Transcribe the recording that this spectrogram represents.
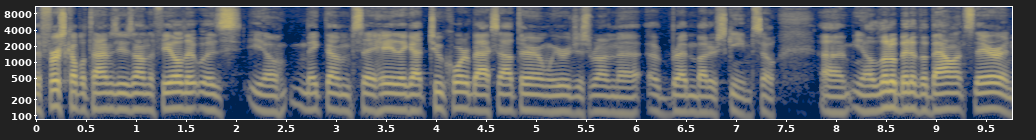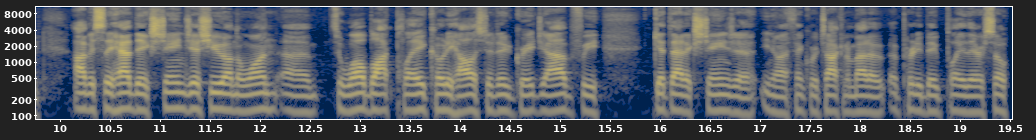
the first couple times he was on the field, it was you know make them say, hey, they got two quarterbacks out there, and we were just running a, a bread and butter scheme. So um, you know a little bit of a balance there, and obviously had the exchange issue on the one. Uh, it's a well blocked play. Cody Hollister did a great job. If we get that exchange, uh, you know I think we're talking about a, a, pretty big play there. So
